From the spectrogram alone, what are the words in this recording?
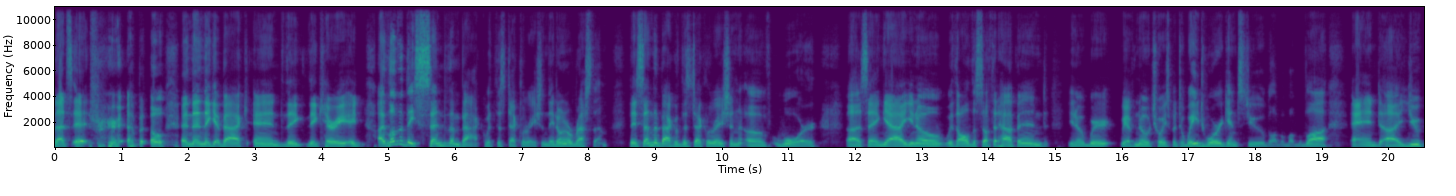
That's it for oh, and then they get back and they they carry a I love that they send them back with this declaration. They don't arrest them. They send them back with this declaration of war uh saying, "Yeah, you know, with all the stuff that happened, you know, we're we have no choice but to wage war against you, blah blah blah blah blah." And uh you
